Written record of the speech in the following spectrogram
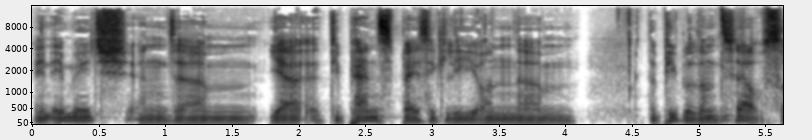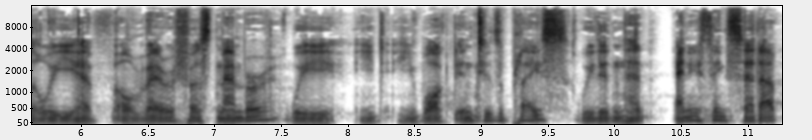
an image, and um, yeah, it depends basically on um, the people themselves. So we have our very first member. We he, he walked into the place. We didn't have anything set up,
